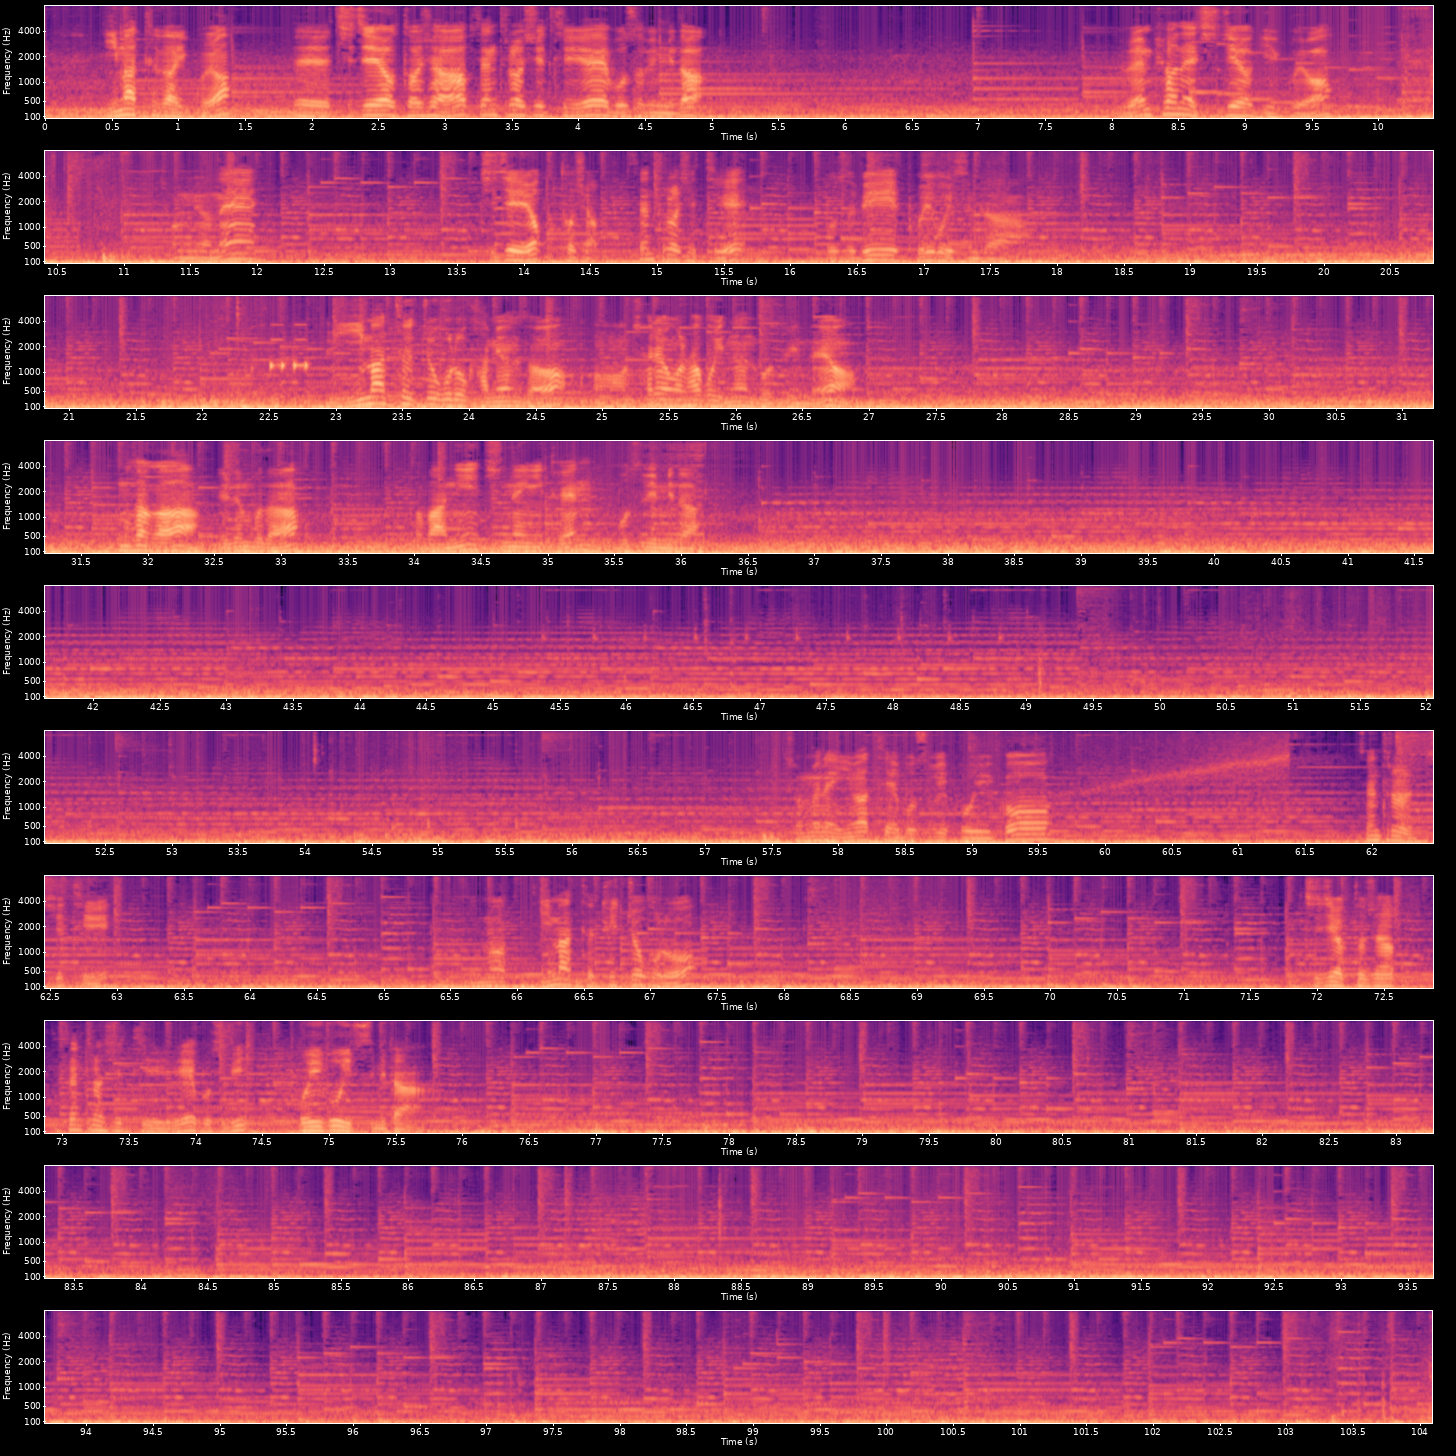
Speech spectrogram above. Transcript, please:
이마트가 있고요. 네 지제역 더샵 센트럴시티의 모습입니다 왼편에 지제역이 있고요. 네, 정면에 지제역 더샵 센트럴시티의 모습이 보이고 있습니다. 이마트 쪽으로 가면서 어, 촬영을 하고 있는 모습인데요. 공사가 예전보다 더 많이 진행이 된 모습입니다 이마트의 모습이 보이고 센트럴 시티 이마, 이마트 뒤쪽으로 지지역 도샵 센트럴 시티의 모습이 보이고 있습니다.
